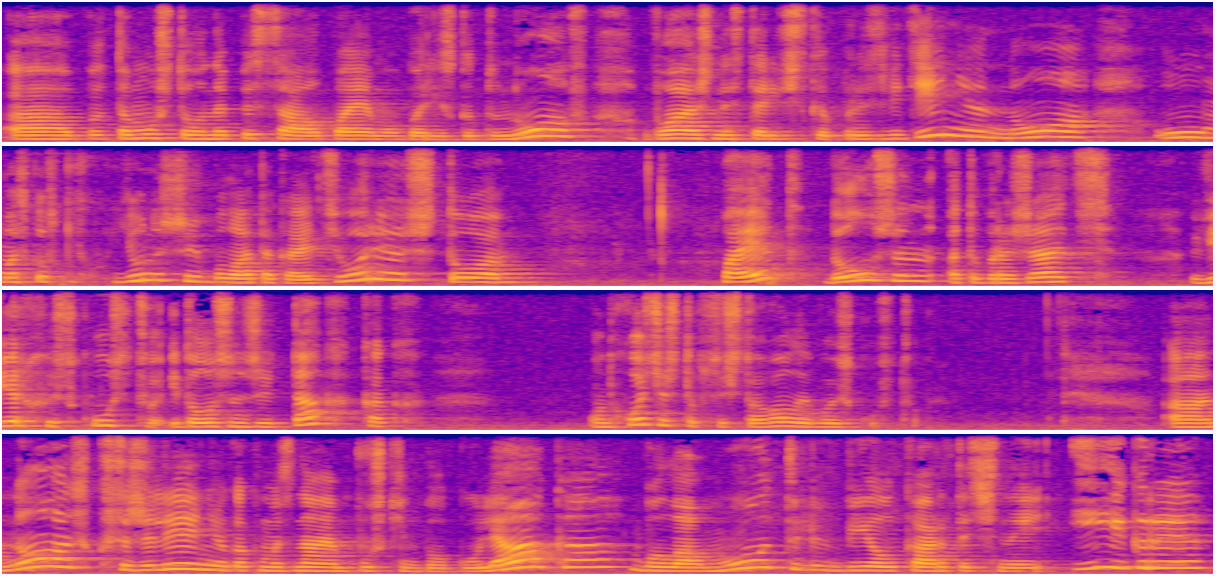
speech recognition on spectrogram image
а, потому что он написал поэму «Борис Годунов», важное историческое произведение, но у московских юношей была такая теория, что поэт должен отображать верх искусства и должен жить так, как он хочет, чтобы существовало его искусство. А, но, к сожалению, как мы знаем, Пушкин был гуляка, баламут, любил карточные игры,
